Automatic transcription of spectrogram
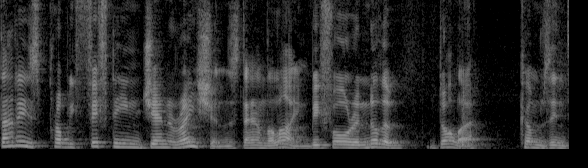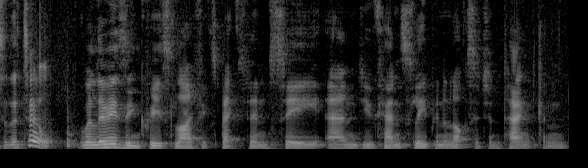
that is probably 15 generations down the line before another dollar comes into the till. Well, there is increased life expectancy, and you can sleep in an oxygen tank and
